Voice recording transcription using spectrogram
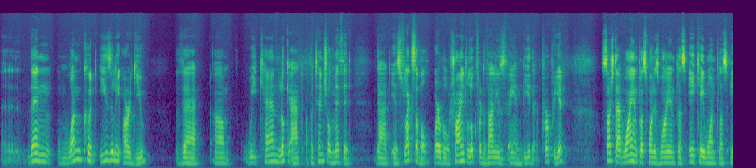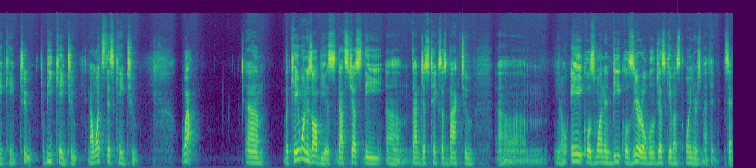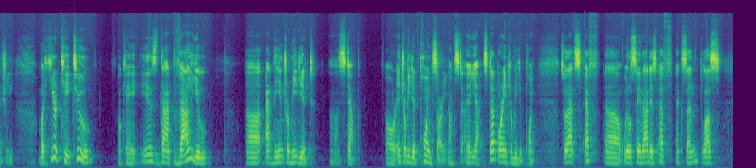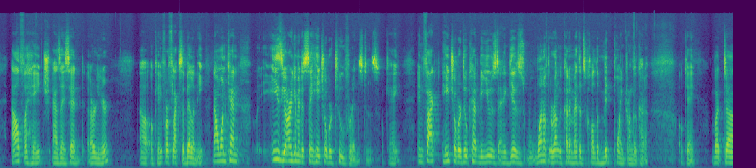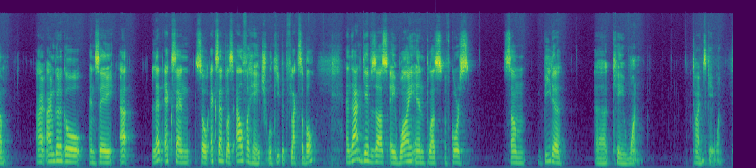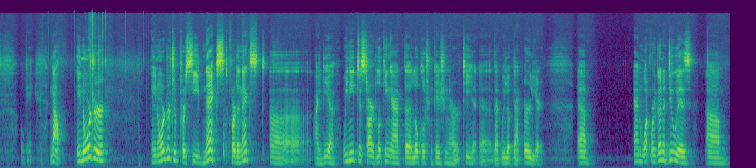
Uh, then one could easily argue that um, we can look at a potential method that is flexible where we'll try to look for the values of a and b that are appropriate such that yn plus 1 is yn plus ak1 plus ak2, bk2. Now what's this k2? Well, um, the k1 is obvious. That's just the, um, that just takes us back to, um, you know, a equals 1 and b equals 0 will just give us Euler's method, essentially. But here k2, okay, is that value uh, at the intermediate uh, step, or intermediate point, sorry, not, st uh, yeah, step or intermediate point. So that's f, uh, we'll say that is fxn plus alpha h, as I said earlier, uh, okay, for flexibility. Now one can, easy argument is say h over 2, for instance, okay? In fact, h over 2 can be used and it gives one of the Runge-Kutta methods called the midpoint Runge-Kutta, okay? But um, I, am going to go and say, uh, let xn, so xn plus alpha h, we'll keep it flexible, and that gives us a yn plus, of course, some beta uh, k1 times k1. Okay, now in order in order to proceed next, for the next uh, idea, we need to start looking at the local truncation error t uh, that we looked at earlier. Uh, and what we're going to do is um,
